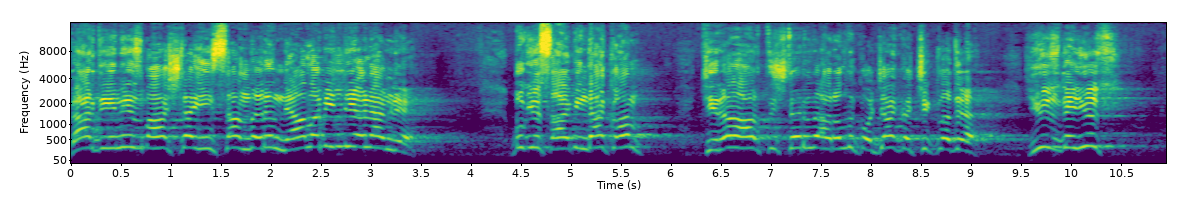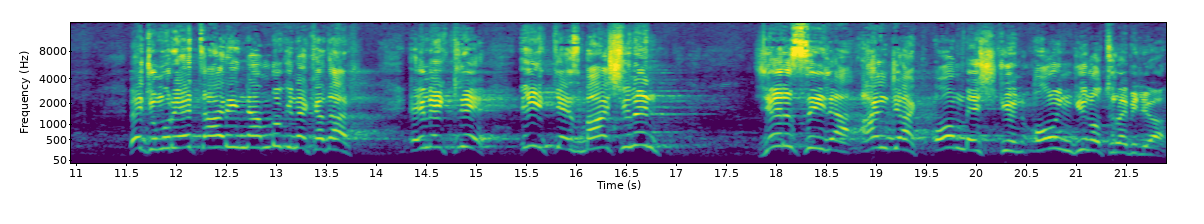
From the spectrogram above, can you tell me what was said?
Verdiğiniz maaşla insanların ne alabildiği önemli. Bugün sahibinden kom kira artışlarını Aralık Ocak açıkladı. Yüzde yüz. Ve Cumhuriyet tarihinden bugüne kadar emekli ilk kez maaşının yarısıyla ancak 15 gün 10 gün oturabiliyor.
